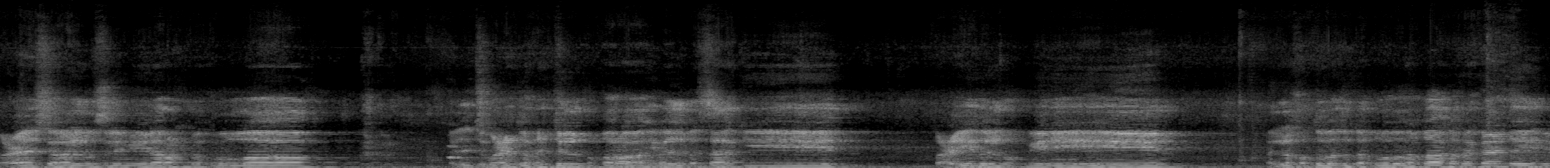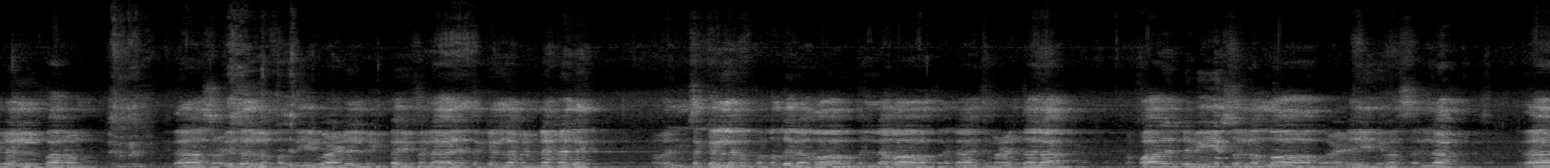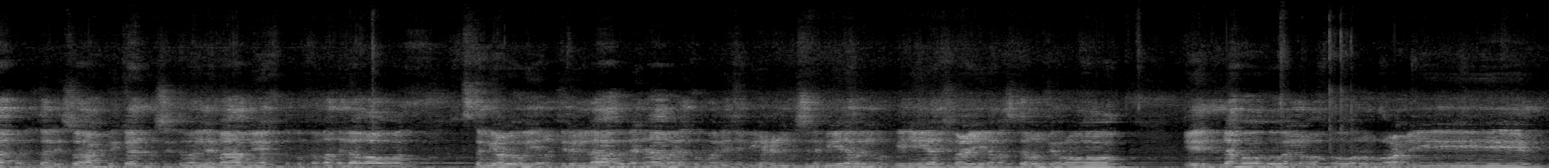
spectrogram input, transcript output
معاشر المسلمين رحمكم الله. الجمعة حج الفقراء والمساكين. وعيد المؤمنين. الخطبة تقوم مقام ركعتين من الفرض. إذا صعد الخطيب على المنبر فلا يتكلمن أحدك ومن تكلم فقد لغى ومن لغى فلا جمعة له وقال النبي صلى الله عليه وسلم إذا قلت لصاحبك انصت والإمام يخطب فقد لغوت. استمعوا يغفر الله لنا ولكم ولجميع المسلمين والمؤمنين أجمعين واستغفروه. إنه هو الغفور الرحيم.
